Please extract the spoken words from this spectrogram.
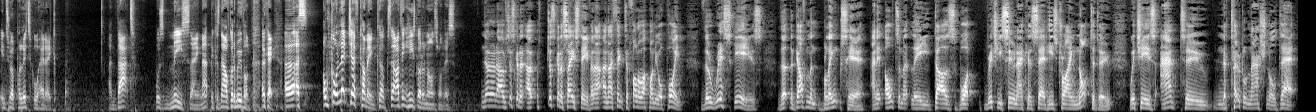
into a political headache. And that was me saying that because now I've got to move on. Okay. Uh, oh, go on, let Geoff come in because I think he's got an answer on this. No, no, no. I was just going to, just going to say, Steve, and I, and I think to follow up on your point, the risk is that the government blinks here, and it ultimately does what Rishi Sunak has said he's trying not to do, which is add to the total national debt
